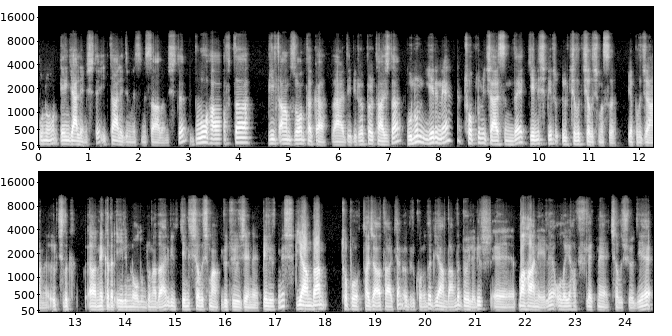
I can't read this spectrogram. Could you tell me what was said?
bunu engellemişti, iptal edilmesini sağlamıştı. Bu hafta Bild am Sonntag'a verdiği bir röportajda bunun yerine toplum içerisinde geniş bir ırkçılık çalışması yapılacağını, ırkçılık e, ne kadar eğilimli olunduğuna dair bir geniş çalışma yürütüleceğini belirtmiş. Bir yandan topu taca atarken öbür konuda bir yandan da böyle bir e, bahaneyle olayı hafifletmeye çalışıyor diye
